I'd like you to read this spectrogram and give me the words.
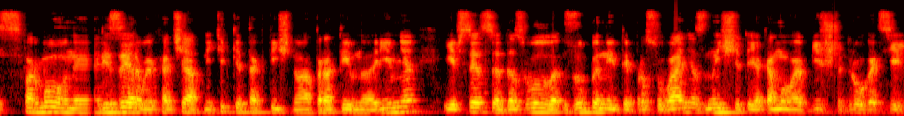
сформовані резерви, хоча б не тільки тактичного, а оперативного рівня, і все це дозволило зупинити просування, знищити якомога більше друга ціль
